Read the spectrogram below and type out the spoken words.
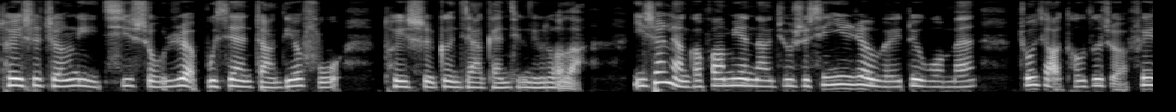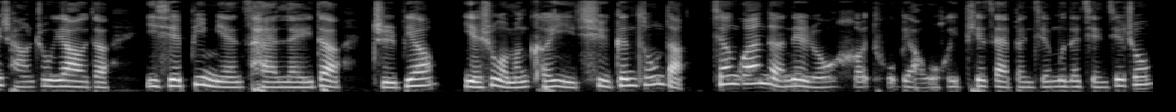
退市整理期首日不限涨跌幅，退市更加干净利落了。以上两个方面呢，就是新一认为对我们中小投资者非常重要的一些避免踩雷的指标，也是我们可以去跟踪的。相关的内容和图表我会贴在本节目的简介中。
